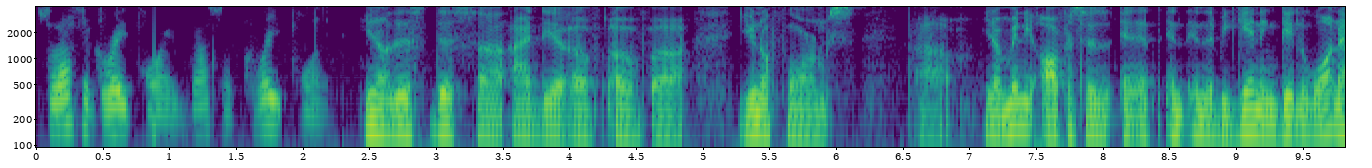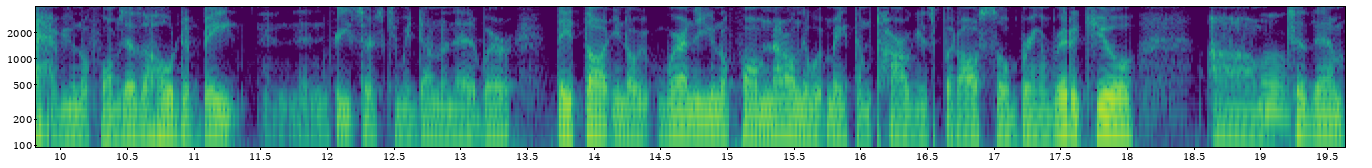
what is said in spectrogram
so that's a great point. That's a great point. you know this this uh, idea of of uh, uniforms. Uh, you know, many officers in, in in the beginning didn't want to have uniforms. There's a whole debate and, and research can be done on that where they thought you know wearing the uniform not only would make them targets but also bring ridicule um, to them.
